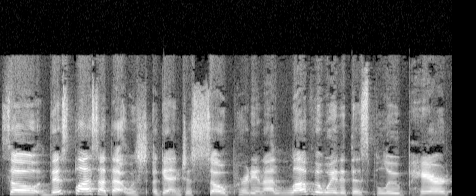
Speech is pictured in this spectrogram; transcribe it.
So this blouse I thought was, again, just so pretty. And I love the way that this blue paired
